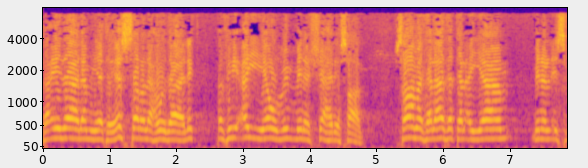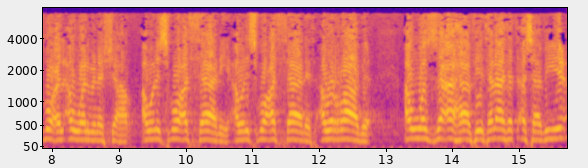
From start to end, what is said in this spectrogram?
فإذا لم يتيسر له ذلك ففي أي يوم من الشهر صام. صام ثلاثة الأيام من الأسبوع الأول من الشهر أو الأسبوع الثاني أو الأسبوع الثالث أو الرابع أو وزعها في ثلاثة أسابيع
